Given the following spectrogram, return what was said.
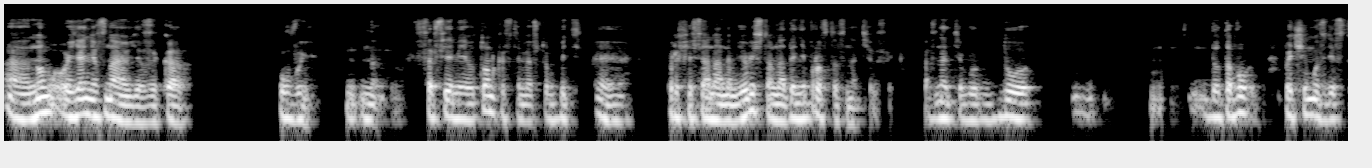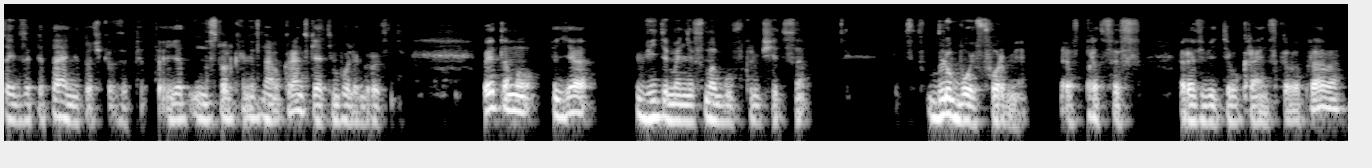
А, но я не знаю языка, увы, со всеми его тонкостями, чтобы быть э, профессиональным юристом, надо не просто знать язык, а знать его до, до того, почему здесь стоит запятая, а не точка запятая. Я настолько не знаю украинский, а тем более грузинский. Поэтому я, видимо, не смогу включиться в любой форме в процесс развития украинского права.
